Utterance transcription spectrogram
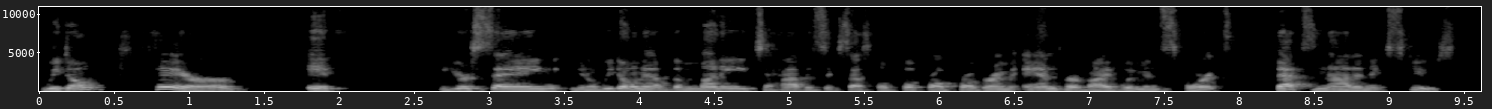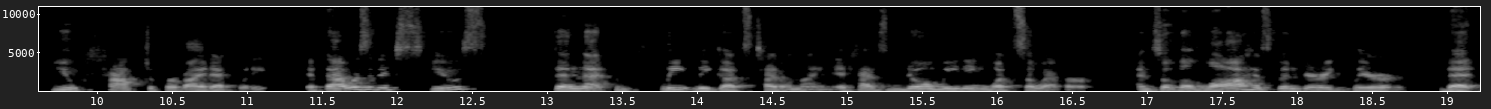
we don't care if you're saying, you know, we don't have the money to have a successful football program and provide women's sports. That's not an excuse you have to provide equity. If that was an excuse, then that completely guts Title IX. It has no meaning whatsoever. And so the law has been very clear that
